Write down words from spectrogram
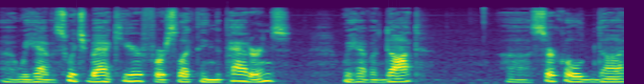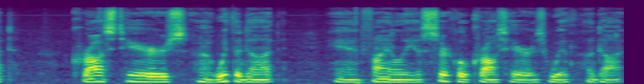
Uh, we have a switch back here for selecting the patterns. We have a dot, uh, circled dot, crosshairs uh, with a dot, and finally a circle crosshairs with a dot.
